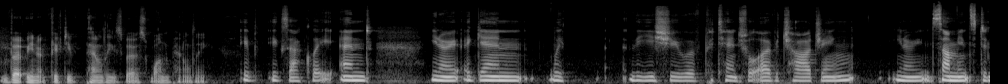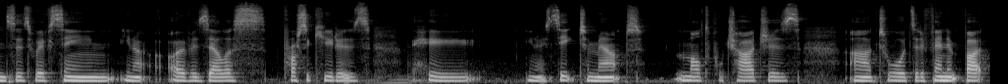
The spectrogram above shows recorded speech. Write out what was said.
but you know, 50 penalties versus one penalty. Exactly. And, you know, again, with the issue of potential overcharging, you know, in some instances we've seen, you know, overzealous prosecutors who, you know, seek to mount multiple charges uh, towards a defendant, but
